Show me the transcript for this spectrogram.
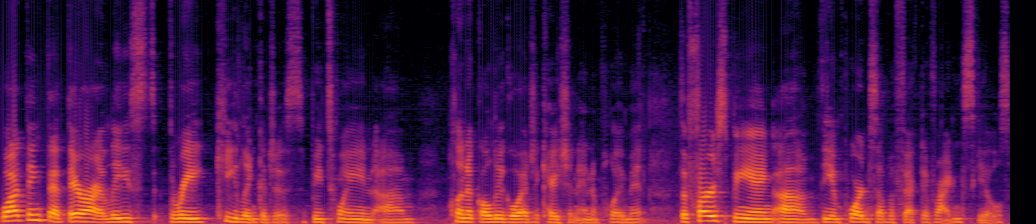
Well, I think that there are at least three key linkages between um, clinical legal education and employment. The first being um, the importance of effective writing skills.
